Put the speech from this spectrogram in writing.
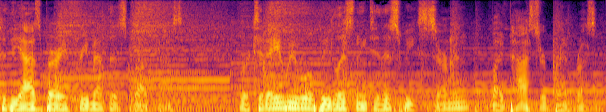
to the Asbury Free Methodist broadcast, where today we will be listening to this week's sermon by Pastor Brent Russett.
